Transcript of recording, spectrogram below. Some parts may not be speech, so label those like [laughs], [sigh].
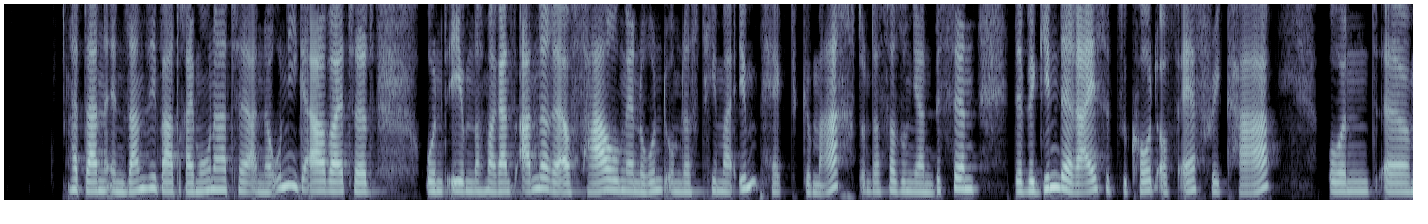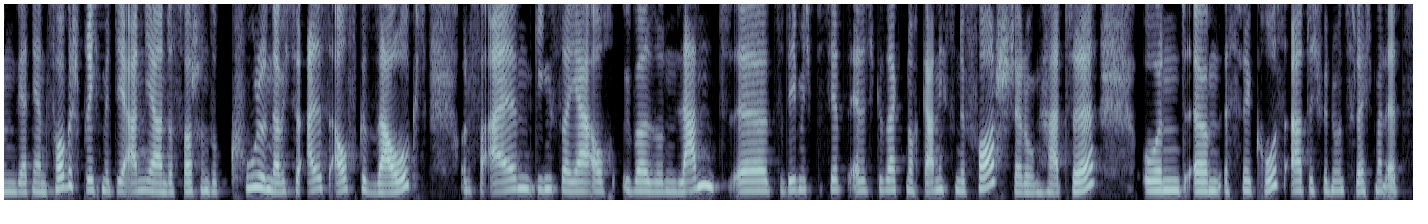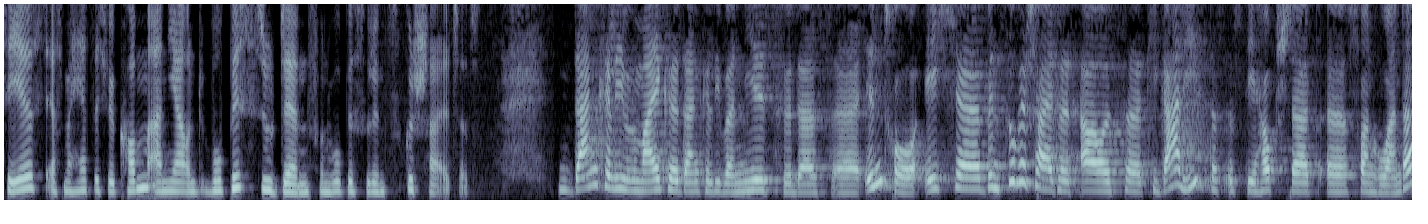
hat dann in Sansibar drei Monate an der Uni gearbeitet und eben nochmal ganz andere Erfahrungen rund um das Thema Impact gemacht. Und das war so ja ein bisschen der Beginn der Reise zu Code of Africa. Und ähm, wir hatten ja ein Vorgespräch mit dir, Anja, und das war schon so cool. Und da habe ich so alles aufgesaugt. Und vor allem ging es da ja auch über so ein Land, äh, zu dem ich bis jetzt ehrlich gesagt noch gar nicht so eine Vorstellung hatte. Und ähm, es wäre großartig, wenn du uns vielleicht mal erzählst. Erstmal herzlich willkommen, Anja. Und wo bist du denn? Von wo bist du denn zugeschaltet? Danke, liebe Maike, danke, lieber Nils, für das äh, Intro. Ich äh, bin zugeschaltet aus äh, Kigali, das ist die Hauptstadt äh, von Ruanda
